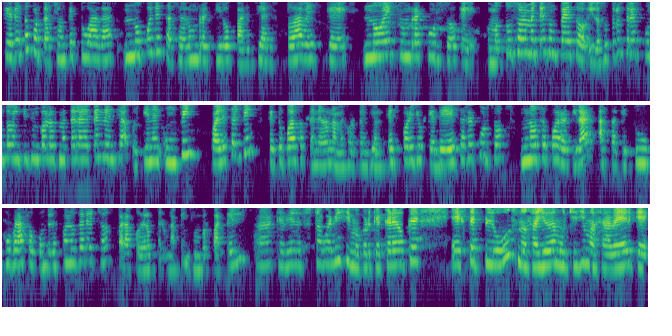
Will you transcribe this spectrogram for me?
que de esta aportación que tú hagas no puedes hacer un retiro parcial, toda vez que no es un recurso que como tú solo metes un peso y los otros 3.25 los mete la dependencia, pues tienen un fin. ¿Cuál es el fin? Que tú puedas obtener una mejor pensión. Es por ello que de ese recurso no se puede retirar hasta que tú cubras o cumples con los derechos para poder obtener una pensión por parte del ISTE. Ah, qué bien, eso está buenísimo, porque creo que este plus nos ayuda muchísimo a saber que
